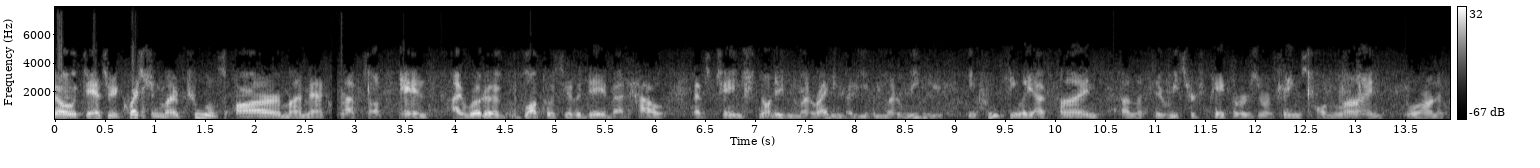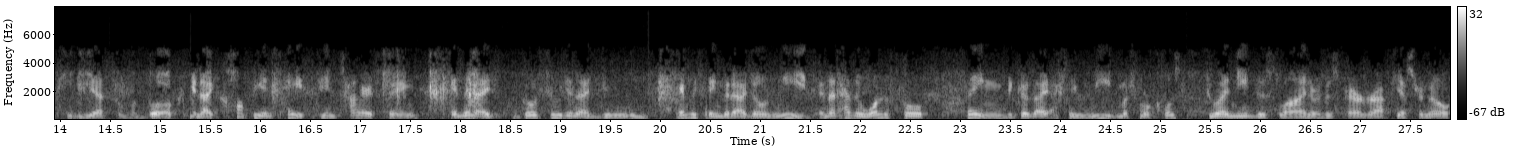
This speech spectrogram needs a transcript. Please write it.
So to answer your question, my tools are my Mac laptop, and I wrote a blog post the other day about how that's changed not even my writing but even my reading. Increasingly, I find uh, let's say research papers or things online or on a PDF of a book, and I copy and paste the entire thing, and then I go through it and I delete everything that I don't need, and that has a wonderful thing because I actually read much more closely. Do I need this line or this paragraph? Yes or no.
